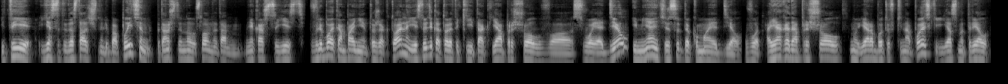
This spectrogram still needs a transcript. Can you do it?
И ты, если ты достаточно любопытен, потому что, ну, условно, там, мне кажется, есть в любой компании тоже актуально, есть люди, которые такие, так, я пришел в свой отдел, и меня интересует только мой отдел. Вот. А я, когда пришел, ну, я работаю в Кинопоиске, и я смотрел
